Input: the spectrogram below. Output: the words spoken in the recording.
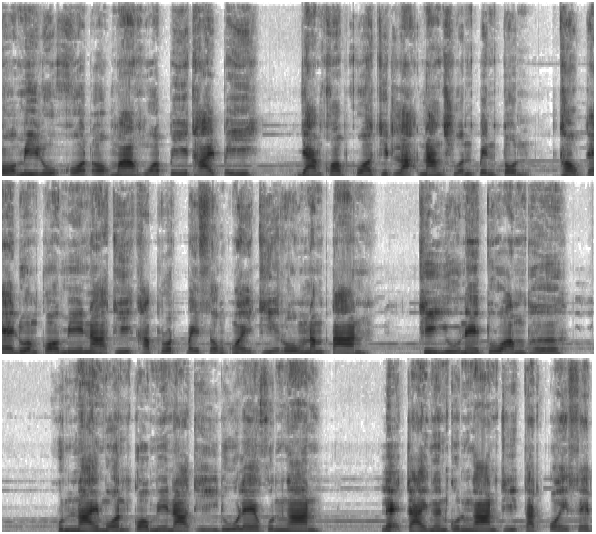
ก็มีลูกโคตรออกมาหัวปีท้ายปี อย่างครอบครัวทิศละนางสวนเป็นต้น เท่าแก่ดวงก็มีหน้าที่ขับรถไปส่งอ้อยที่โรงน้ำตาล ที่อยู่ในตัวอำเภอ คุณนายหมอนก็มีหน้าที่ดูแลคนงาน และจ่ายเงินคนงานที่ตัดอ้อยเสร็จ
